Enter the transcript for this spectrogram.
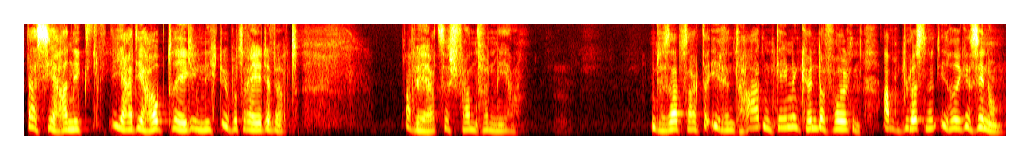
dass ja, nicht, ja die Hauptregel nicht übertreten wird. Aber ihr Herz ist fern von mir. Und deshalb sagt er, ihren Taten, denen könnt ihr folgen, aber bloß nicht ihre Gesinnung.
